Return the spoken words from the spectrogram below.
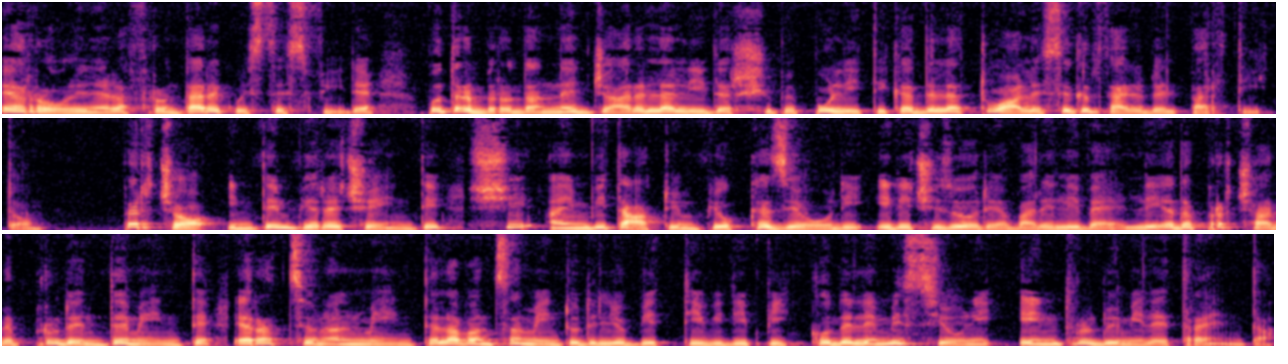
Errori nell'affrontare queste sfide potrebbero danneggiare la leadership politica dell'attuale segretario del partito. Perciò, in tempi recenti, Xi ha invitato in più occasioni i decisori a vari livelli ad approcciare prudentemente e razionalmente l'avanzamento degli obiettivi di picco delle emissioni entro il 2030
